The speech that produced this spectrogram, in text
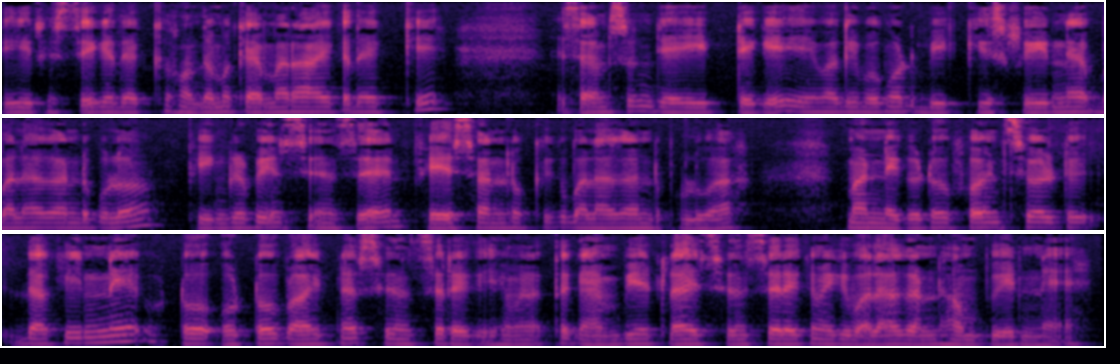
series එකේ දැක්ක හොඳම කැමරා එක දැක්කේ Samsung J8 එකේ. ඒ වගේම ඔකට big screen එකක් බලා ගන්න පුළුවන්. fingerprint sensor and face unlock එක බලා ගන්න පුළුවන්. මම නෙගටිව් පොයින්ට්ස් වලට දකින්නේ ඔටෝ ඔටෝ බ්‍රයිට්නස් සෙන්සර් එක. එහෙම නැත්නම් ambient light sensor එක මේකේ බලා ගන්න හම්බ වෙන්නේ නැහැ.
